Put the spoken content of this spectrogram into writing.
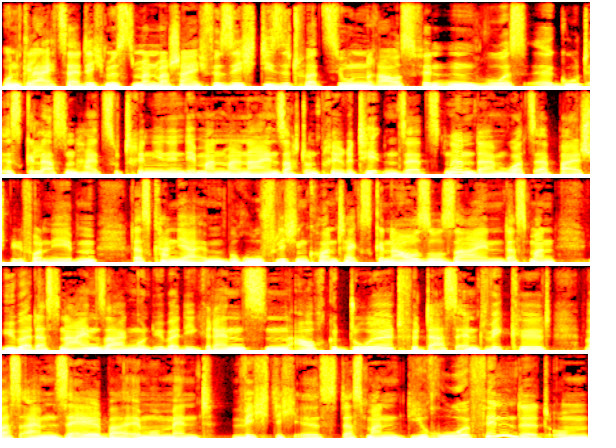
Und gleichzeitig müsste man wahrscheinlich für sich die Situationen rausfinden, wo es äh, gut ist, Gelassenheit zu trainieren, indem man mal Nein sagt und Prioritäten setzt. Ne? In deinem WhatsApp-Beispiel von eben. Das kann ja im beruflichen Kontext genauso sein, dass man über das Nein sagen und über die Grenzen auch Geduld für das entwickelt, was einem selber im Moment wichtig ist. Dass man die Ruhe findet, um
